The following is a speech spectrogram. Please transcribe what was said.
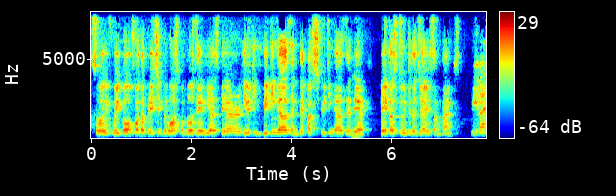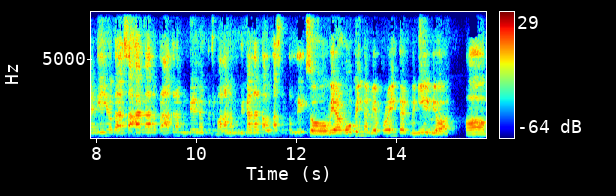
So if we go for the preaching the gospel, those areas they are hitting, beating us and they're persecuting us and they are take us to into the jail sometimes. ఇలాంటి ఒక సహకార ప్రార్థన ఉంటే మేము కొంచెం బలంగా ముందుకెళ్ళడానికి అవకాశం ఉంటుంది So we are hoping and we are praying that we need your uh,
